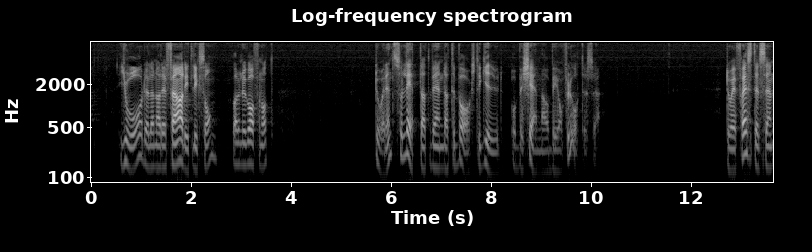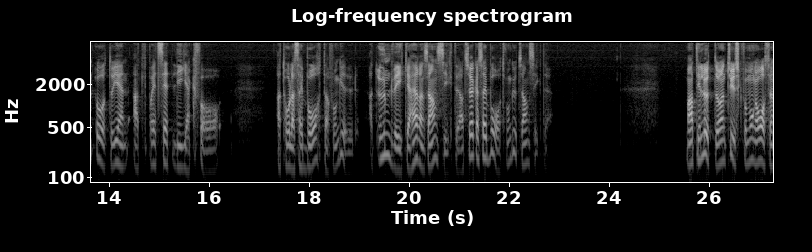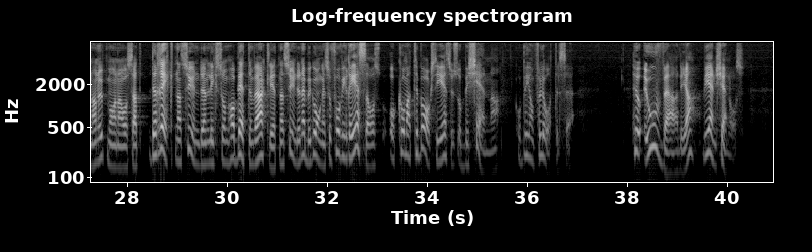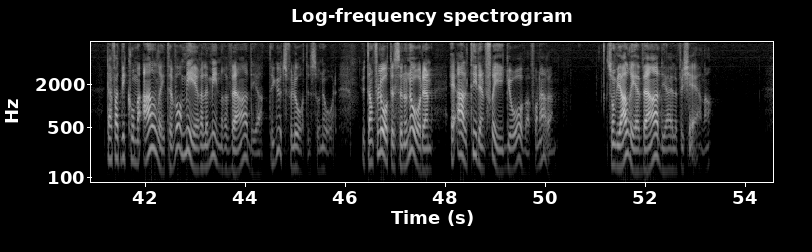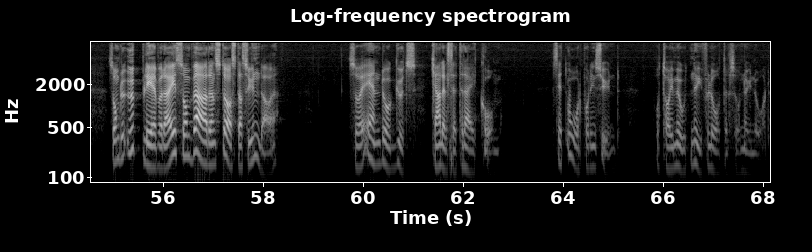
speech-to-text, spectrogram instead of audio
gjord eller när det är färdigt liksom, vad det nu var för något. Då är det inte så lätt att vända tillbaks till Gud och bekänna och be om förlåtelse. Då är frestelsen återigen att på ett sätt ligga kvar, att hålla sig borta från Gud, att undvika Herrens ansikte, att söka sig bort från Guds ansikte. Martin Luther, en tysk för många år sedan, han uppmanar oss att direkt när synden liksom har blivit en verklighet, när synden är begången, så får vi resa oss och komma tillbaks till Jesus och bekänna och be om förlåtelse. Hur ovärdiga vi än känner oss. Därför att vi kommer aldrig till att vara mer eller mindre värdiga till Guds förlåtelse och nåd. Utan förlåtelsen och nåden är alltid en fri gåva från Herren. Som vi aldrig är värdiga eller förtjänar. Så om du upplever dig som världens största syndare så är ändå Guds kallelse till dig kom. Sätt ord på din synd och ta emot ny förlåtelse och ny nåd.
